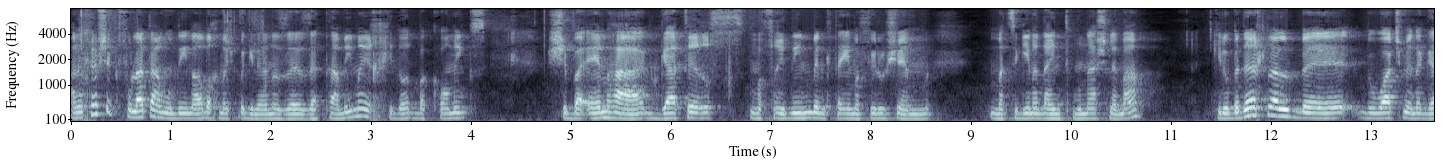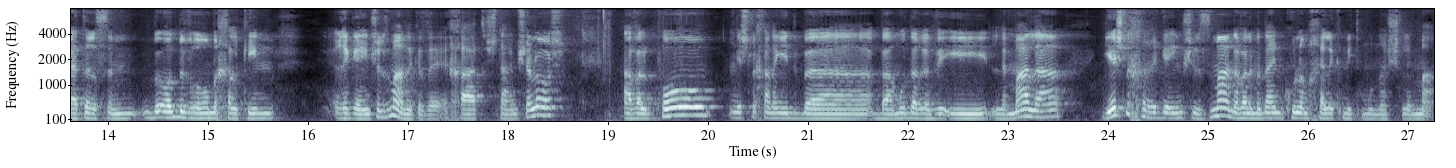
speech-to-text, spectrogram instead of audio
אני חושב שכפולת העמודים 4-5 בגיליון הזה, זה הפעמים היחידות בקומיקס שבהם הגאטרס מפרידים בין קטעים אפילו שהם מציגים עדיין תמונה שלמה. כאילו בדרך כלל בוואטשמן הגאטרס הם מאוד בברור מחלקים רגעים של זמן, זה כזה 1, 2, 3, אבל פה יש לך נגיד בעמוד הרביעי למעלה, יש לך רגעים של זמן, אבל הם עדיין כולם חלק מתמונה שלמה.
